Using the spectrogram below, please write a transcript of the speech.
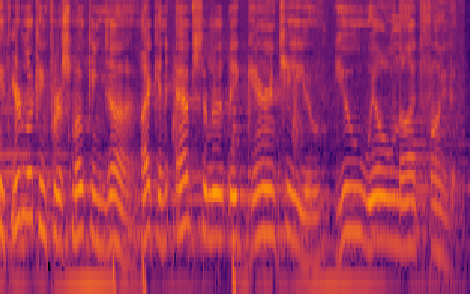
If you're looking for a smoking gun, I can absolutely guarantee you, you will not find it.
